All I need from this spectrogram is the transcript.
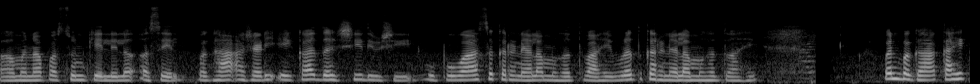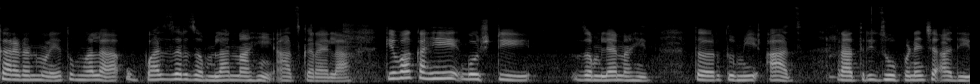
मनापासून केलेलं असेल. बघा आषाढी एकादशी दिवशी उपवास करण्याला महत्त्व आहे व्रत करण्याला महत्त्व आहे. पण बघा काही कारणांमुळे तुम्हाला उपवास जर जमला नाही आज करायला किंवा काही गोष्टी जमल्या नाहीत तर तुम्ही आज रात्री झोपण्याच्या आधी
